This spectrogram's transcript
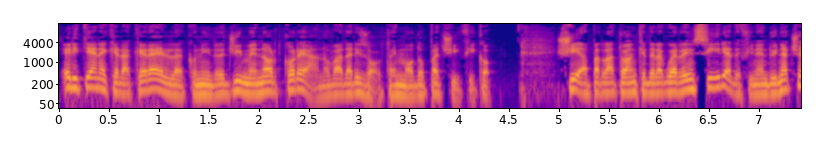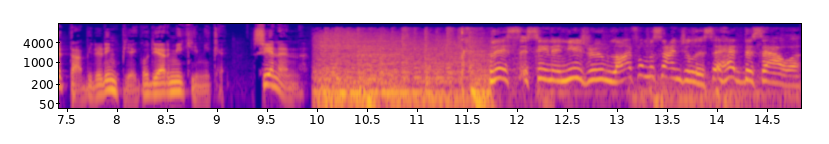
e ritiene che la querelle con il regime nordcoreano vada risolta in modo pacifico. Xi ha parlato anche della guerra in Siria, definendo inaccettabile l'impiego di armi chimiche. CNN. This is CNN Newsroom live from Los Angeles. Ahead this hour,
